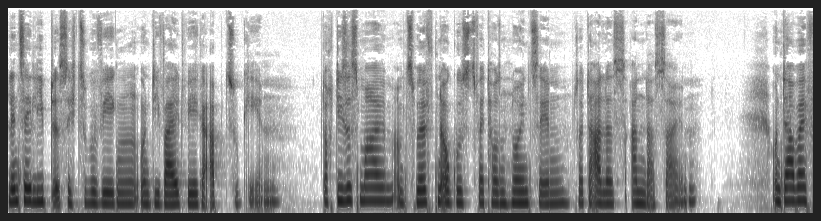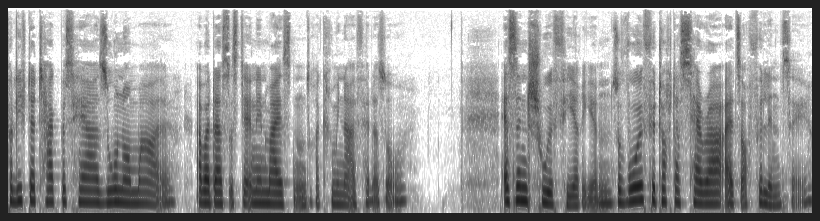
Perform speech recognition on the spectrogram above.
Lindsay liebt es, sich zu bewegen und die Waldwege abzugehen. Doch dieses Mal, am 12. August 2019, sollte alles anders sein. Und dabei verlief der Tag bisher so normal. Aber das ist ja in den meisten unserer Kriminalfälle so. Es sind Schulferien, sowohl für Tochter Sarah als auch für Lindsay.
